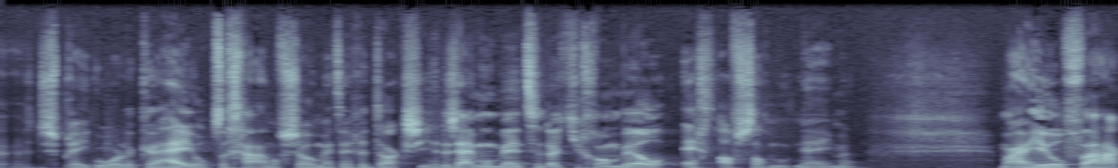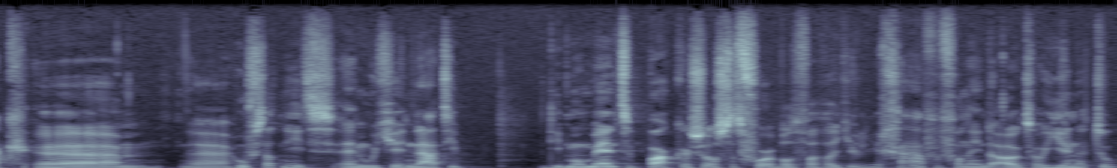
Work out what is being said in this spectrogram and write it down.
de spreekwoordelijke hei op te gaan of zo met een redactie. Er zijn momenten dat je gewoon wel echt afstand moet nemen. Maar heel vaak ehm, eh, hoeft dat niet. En moet je inderdaad die, die momenten pakken, zoals dat voorbeeld wat jullie gaven van in de auto hier naartoe.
